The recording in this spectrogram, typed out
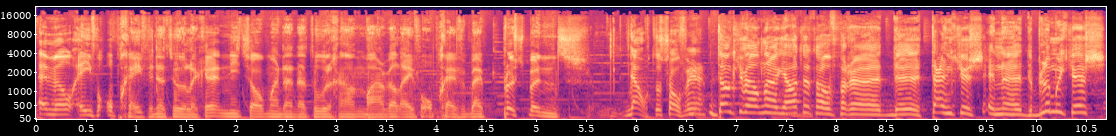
En wel even opgeven natuurlijk. Hè. Niet zomaar daar naartoe gaan, maar wel even opgeven bij Pluspunt. Nou, tot zover. Dankjewel. Nou, je had het over uh, de tuintjes en uh, de bloemetjes.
